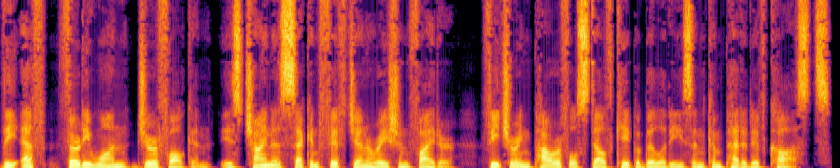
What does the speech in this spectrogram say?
The F-31 Gyrfalcon is China's second fifth-generation fighter, featuring powerful stealth capabilities and competitive costs.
